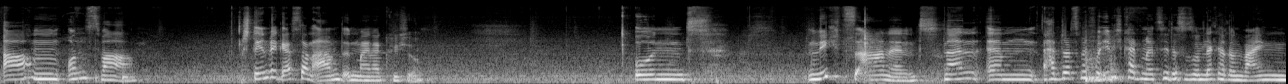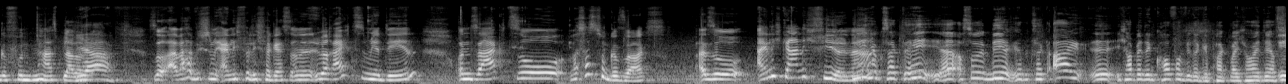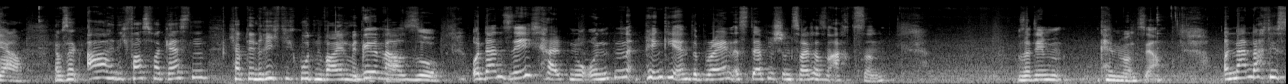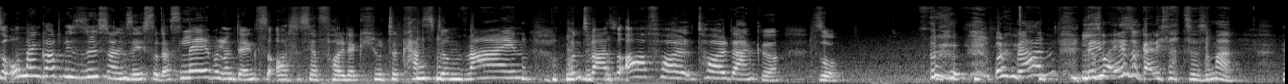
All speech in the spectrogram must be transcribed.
ähm, und zwar stehen wir gestern Abend in meiner Küche. Und nichts ahnend. Dann ähm, hat, du hast mir vor Ewigkeiten mal erzählt, dass du so einen leckeren Wein gefunden hast, bla bla. bla. Ja. So, aber habe ich schon eigentlich völlig vergessen. Und dann überreicht sie mir den und sagt so, was hast du gesagt? Also eigentlich gar nicht viel, ne? Nee, ich habe gesagt, hey, äh, achso, nee, ich habe gesagt, ah, äh, ich habe ja den Koffer wieder gepackt, weil ich heute ja fahre. Ja. Ich habe gesagt, ah, hätte ich fast vergessen, ich habe den richtig guten Wein mitgebracht. Genau so. Und dann sehe ich halt nur unten Pinky and the Brain established in 2018. Seitdem kennen wir uns ja. Und dann dachte ich so, oh mein Gott, wie süß. Und dann sehe ich so das Label und denke so, oh, das ist ja voll der cute Custom Wein. Und war so, oh, voll toll, danke. So. Und dann Das war eh so geil. Ich dachte, sag mal,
